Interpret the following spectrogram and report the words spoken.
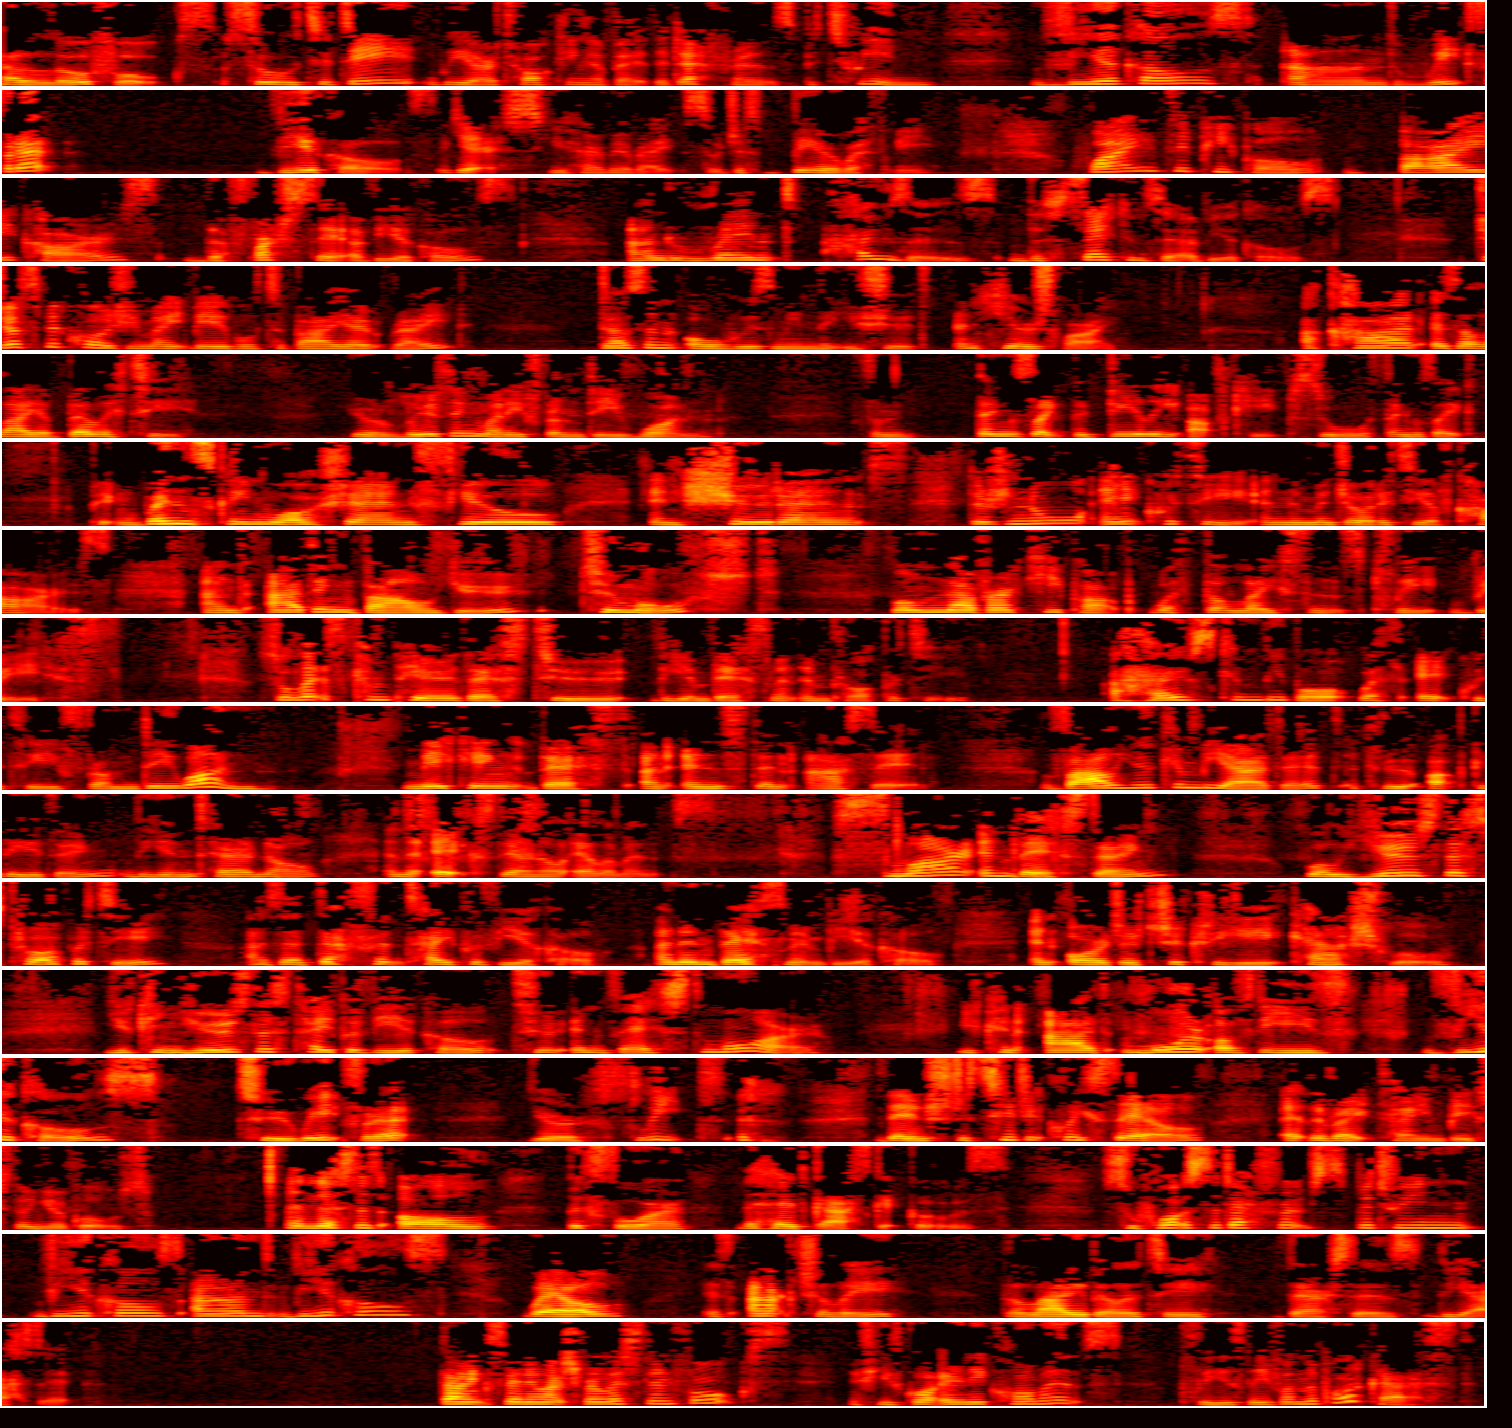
Hello, folks. So, today we are talking about the difference between vehicles and wait for it, vehicles. Yes, you heard me right, so just bear with me. Why do people buy cars, the first set of vehicles, and rent houses, the second set of vehicles? Just because you might be able to buy outright doesn't always mean that you should, and here's why. A car is a liability. You're losing money from day one, from things like the daily upkeep, so things like putting windscreen wash in, fuel, insurance. There's no equity in the majority of cars, and adding value to most will never keep up with the license plate race. So let's compare this to the investment in property. A house can be bought with equity from day one, making this an instant asset. Value can be added through upgrading the internal and the external elements. Smart investing will use this property as a different type of vehicle, an investment vehicle, in order to create cash flow. You can use this type of vehicle to invest more. You can add more of these vehicles to, wait for it, your fleet, then strategically sell at the right time based on your goals. And this is all before the head gasket goes. So, what's the difference between vehicles and vehicles? Well, it's actually the liability versus the asset. Thanks very much for listening, folks. If you've got any comments, please leave on the podcast.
